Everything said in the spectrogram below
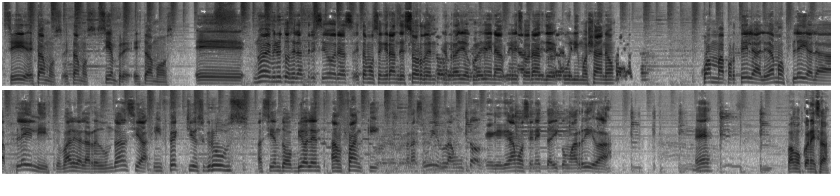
Sí, estamos, estamos, siempre estamos. Eh, nueve minutos de las 13 horas, estamos en gran desorden en Radio Colmena. Beso grande, Juli Moyano. Juanma Portela, le damos play a la playlist, valga la redundancia, Infectious Grooves, haciendo Violent and Funky, para subirla un toque, que quedamos en esta ahí como arriba. ¿Eh? Vamos con esa.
